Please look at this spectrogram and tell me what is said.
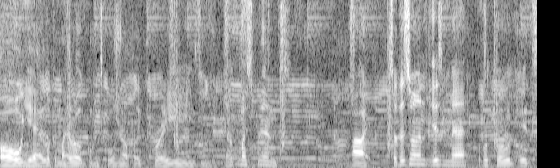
Oh yeah, look at my roll coins going up like crazy. And look at my spins. Alright, so this one is meh of a code. It's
